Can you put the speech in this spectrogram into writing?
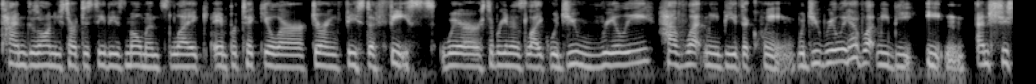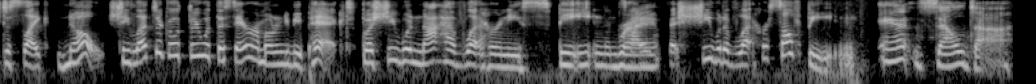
time goes on, you start to see these moments, like in particular during Feast of Feasts, where Sabrina's like, Would you really have let me be the queen? Would you really have let me be eaten? And she's just like, No. She lets her go through with the ceremony to be picked, but she would not have let her niece be eaten inside Right. that she would have let herself be eaten. Aunt Zelda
